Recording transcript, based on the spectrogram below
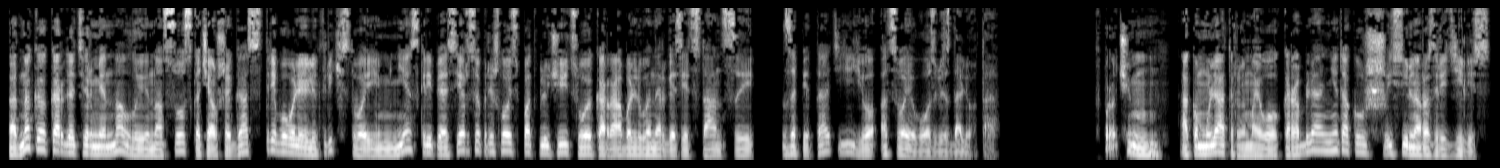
Однако карго-терминал и насос, качавший газ, требовали электричества, и мне, скрипя сердце, пришлось подключить свой корабль в энергосеть станции, запитать ее от своего звездолета. Впрочем, аккумуляторы моего корабля не так уж и сильно разрядились.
